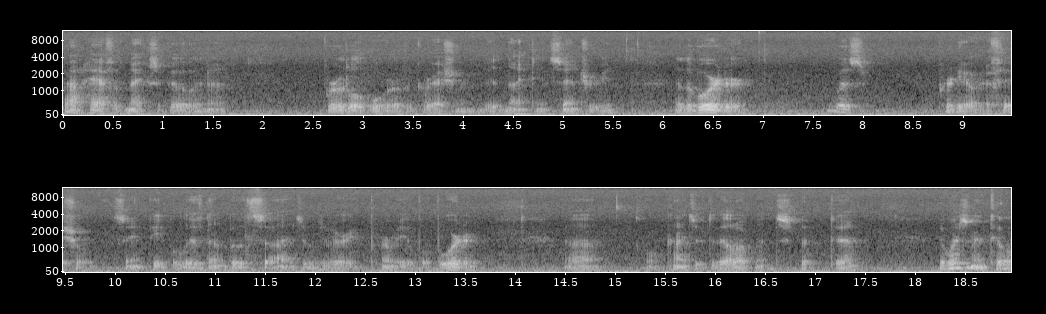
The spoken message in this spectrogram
about half of Mexico in a brutal war of aggression in the mid-19th century. Uh, the border was pretty artificial. Same people lived on both sides. It was a very permeable border. Uh, all kinds of developments, but uh, it wasn't until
